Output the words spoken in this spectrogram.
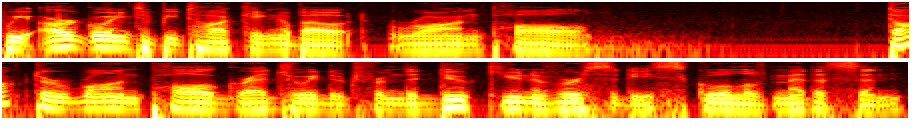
we are going to be talking about Ron Paul. Dr. Ron Paul graduated from the Duke University School of Medicine,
